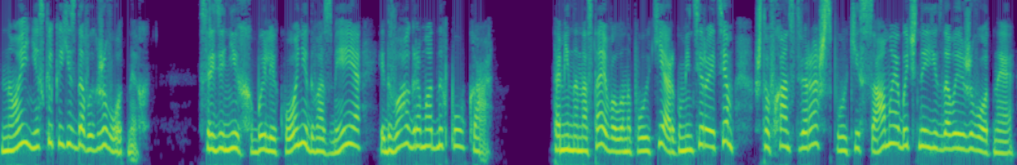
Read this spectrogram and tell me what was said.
но и несколько ездовых животных. Среди них были кони, два змея и два громадных паука. Тамина настаивала на пауке, аргументируя тем, что в ханстве Раш пауки самые обычные ездовые животные.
